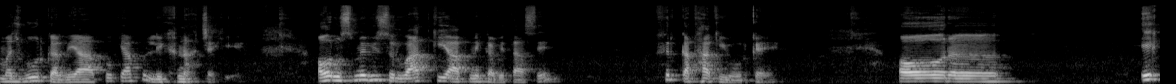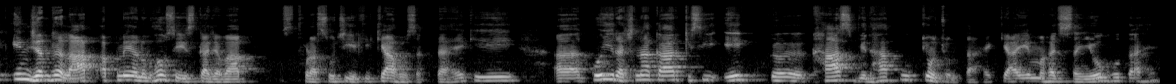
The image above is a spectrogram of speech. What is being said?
मजबूर कर दिया आपको कि आपको लिखना चाहिए? और उसमें भी शुरुआत की आपने कविता से फिर कथा की ओर गए। और एक इन जनरल आप अपने अनुभव से इसका जवाब थोड़ा सोचिए कि क्या हो सकता है कि आ, कोई रचनाकार किसी एक खास विधा को क्यों चुनता है? क्या ये महज संयोग होता है?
